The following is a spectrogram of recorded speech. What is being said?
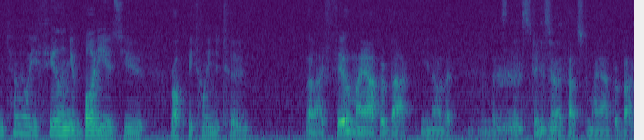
And tell me what you feel in your body as you rock between the two. Well, I feel my upper back. You know that like, s- like strings are attached to my upper back.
